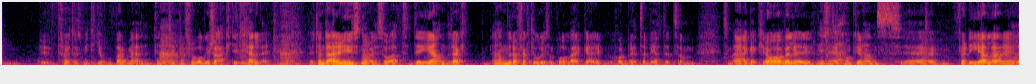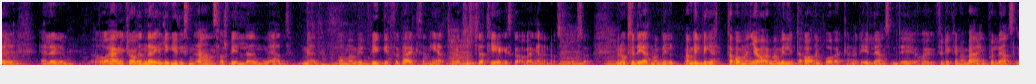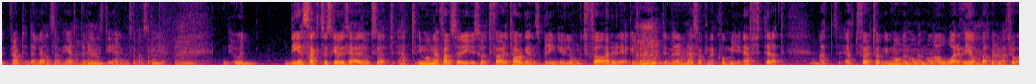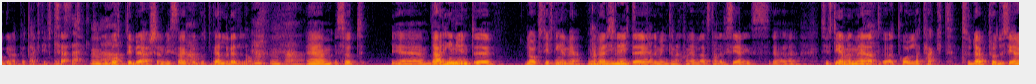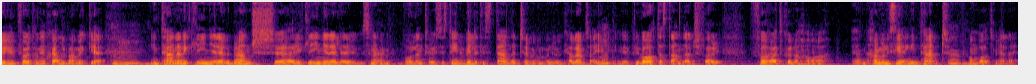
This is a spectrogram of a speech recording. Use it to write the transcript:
företag som inte jobbar med den här typen av frågor så aktivt heller. Utan där är det ju snarare så att det är andra, andra faktorer som påverkar hållbarhetsarbetet som, som ägarkrav eller det. eh, konkurrensfördelar. Eller, Mm. eller, och ägarkraven, där ligger ju liksom den här ansvarsbilden med, med vad man vill bygga för verksamhet. Men Mm. också strategiska avväganden och så Mm. också. Mm. Men också det att man vill, man vill veta vad man gör, man vill inte ha den påverkan. Och det är löns, det har för det kan ha bäring på löns, framtida lönsamhet eller Mm. investeringar och sådana saker. Mm. Och det sagt så ska vi säga också att, att i många fall så är det ju så att företagen springer ju långt före regelverket. Mm. Men de här sakerna kommer ju efter att, att, att företag i många, många, många år har jobbat med de här frågorna på ett aktivt sätt. Exakt. Mm. Och gått i bräschen. Vissa har ju gått väldigt, väldigt långt. Ehm, så att ehm, där hinner ju inte lagstiftningen med. Och där hinner inte de internationella standardiseringssystemen med att, att hålla takt. Så där producerar ju företagen själva mycket Mm. interna riktlinjer eller branschriktlinjer eller sådana här voluntary sustainability standards eller vad man nu kallar dem, så här, Mm. privata standards för, för att kunna ha en harmonisering internt Mm. om vad som gäller.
